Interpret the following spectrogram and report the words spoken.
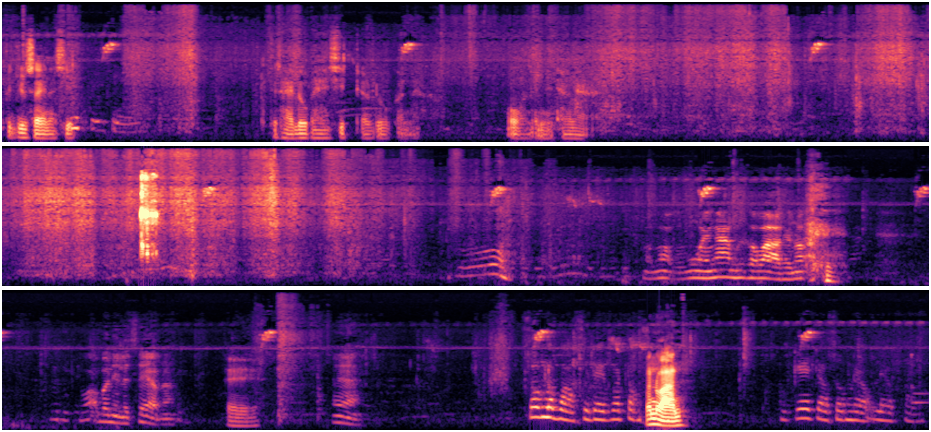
ไปดูใส่นะชิดจะถ่ายรูปไปให้ชิดเดี๋ยวดูกันนะ โอ้นี่มีทางหน้ามันเงาะมวยงามคือเขาว่าเถอะเนาะเงาะบันนี่เลยแซ่บนะ เออแหมทรงระบอกสิได้ว่าต้องมันหวาน โอเคเจ้าทรงแล้วแล้วไป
